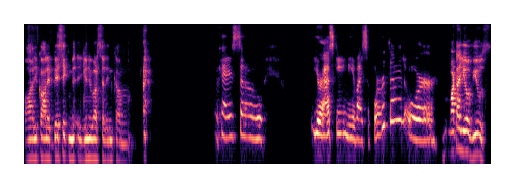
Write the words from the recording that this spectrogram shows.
or you call it basic universal income. okay, so you're asking me if I support that or? What are your views?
